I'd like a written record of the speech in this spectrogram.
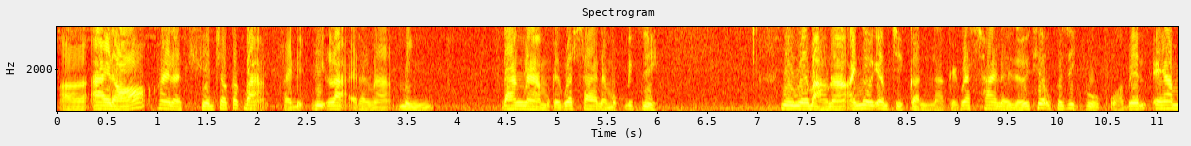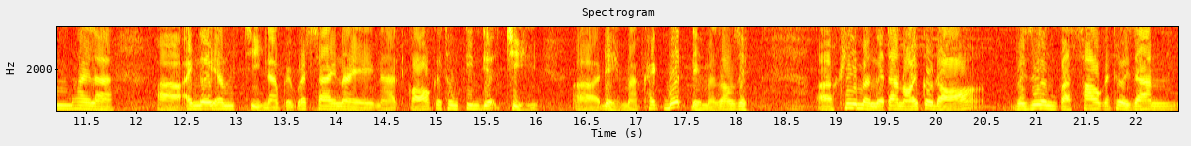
à, ai đó hay là khiến cho các bạn phải định vị lại rằng là mình đang làm một cái website là mục đích gì nhiều người bảo là anh ơi em chỉ cần là cái website này giới thiệu cái dịch vụ của bên em hay là uh, anh ơi em chỉ làm cái website này là có cái thông tin địa chỉ uh, để mà khách biết để mà giao dịch. Uh, khi mà người ta nói câu đó với Dương và sau cái thời gian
